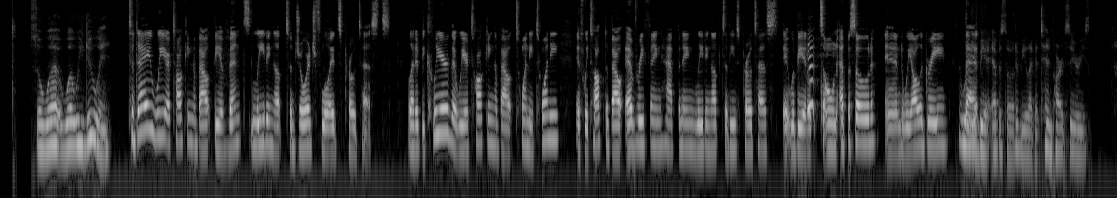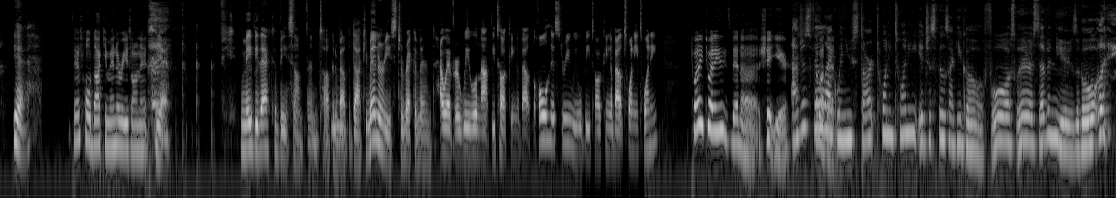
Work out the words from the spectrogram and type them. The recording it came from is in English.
So what what we doing? Today we are talking about the events leading up to George Floyd's protests. Let it be clear that we are talking about 2020. If we talked about everything happening leading up to these protests, it would be its own episode, and we all agree It wouldn't that be an episode, it'd be like a ten part series. yeah, There's whole documentaries on it. yeah. Maybe that could be something talking about the documentaries to recommend. However, we will not be talking about the whole history. We will be talking about 2020. 2020 has been a shit year. I just feel like that? when you start 2020, it just feels like you go four square seven years ago. Like,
